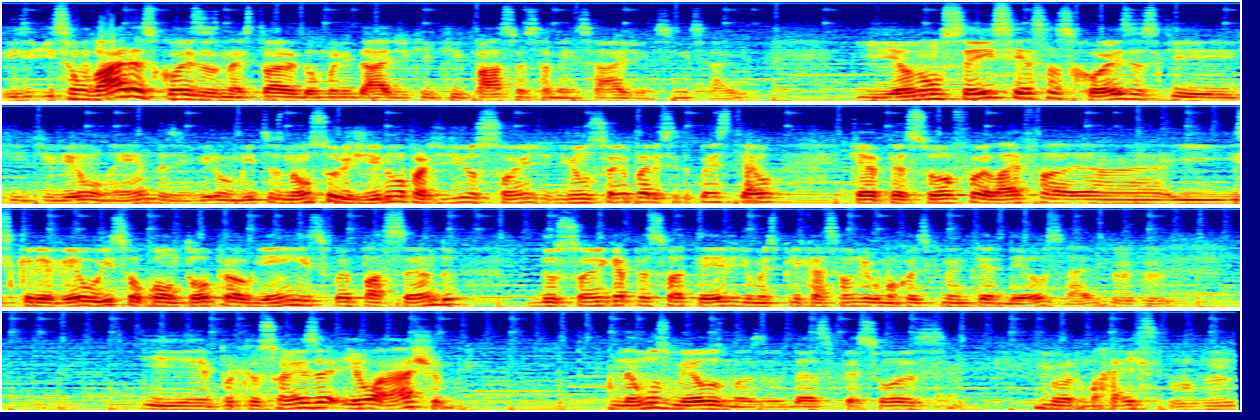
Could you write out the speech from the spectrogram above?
e, e são várias coisas na história da humanidade que, que passam essa mensagem, assim, sabe? E eu não sei se essas coisas que, que, que viram lendas e viram mitos não surgiram a partir de um sonho, de um sonho parecido com esse teu. Que a pessoa foi lá e, ah, e escreveu isso ou contou pra alguém e isso foi passando do sonho que a pessoa teve, de uma explicação de alguma coisa que não entendeu, sabe? Uhum. E porque os sonhos, eu acho, não os meus, mas os das pessoas normais, Uhum.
